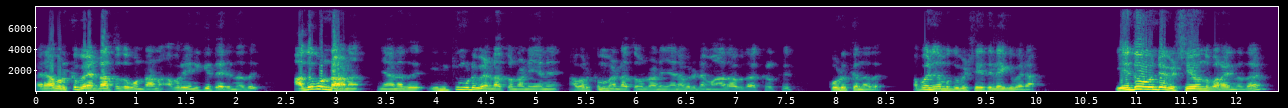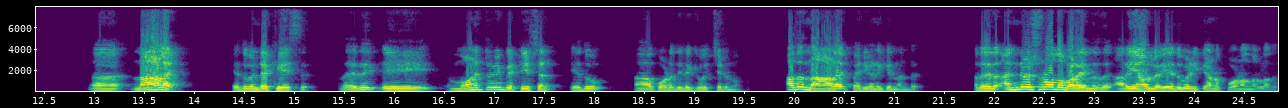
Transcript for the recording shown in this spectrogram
കാരണം അവർക്ക് വേണ്ടാത്തത് കൊണ്ടാണ് അവർ എനിക്ക് തരുന്നത്. അതുകൊണ്ടാണ് ഞാനത് എനിക്കും കൂടി വേണ്ടാത്തതുകൊണ്ടാണ് ഞാൻ അവർക്കും വേണ്ടാത്തതുകൊണ്ടാണ് ഞാൻ അവരുടെ മാതാപിതാക്കൾക്ക് കൊടുക്കുന്നത്. അപ്പോൾ ഇനി നമുക്ക് വിഷയത്തിലേക്ക് വരാം. യദുവിന്റെ വിഷയം എന്ന് പറയുന്നത് നാളെ യദുവിന്റെ കേസ് അതായത് ഈ മോണിറ്ററിംഗ് പെറ്റീഷൻ യദു കോടതിയിലേക്ക് വെച്ചിരുന്നു. അത് നാളെ പരിഗണിക്കുന്നുണ്ട്. അതായത് അന്വേഷണം എന്ന് പറയുന്നത് അറിയാമല്ലോ ഏത് വഴിക്കാണ് പോകണമെന്നുള്ളത്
